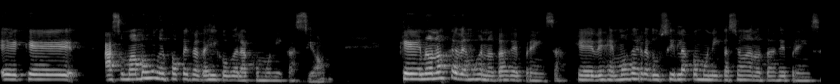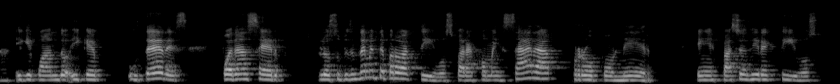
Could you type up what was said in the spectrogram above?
eh, que asumamos un enfoque estratégico de la comunicación, que no nos quedemos en notas de prensa, que dejemos de reducir la comunicación a notas de prensa y que cuando, y que ustedes puedan ser lo suficientemente proactivos para comenzar a proponer en espacios directivos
